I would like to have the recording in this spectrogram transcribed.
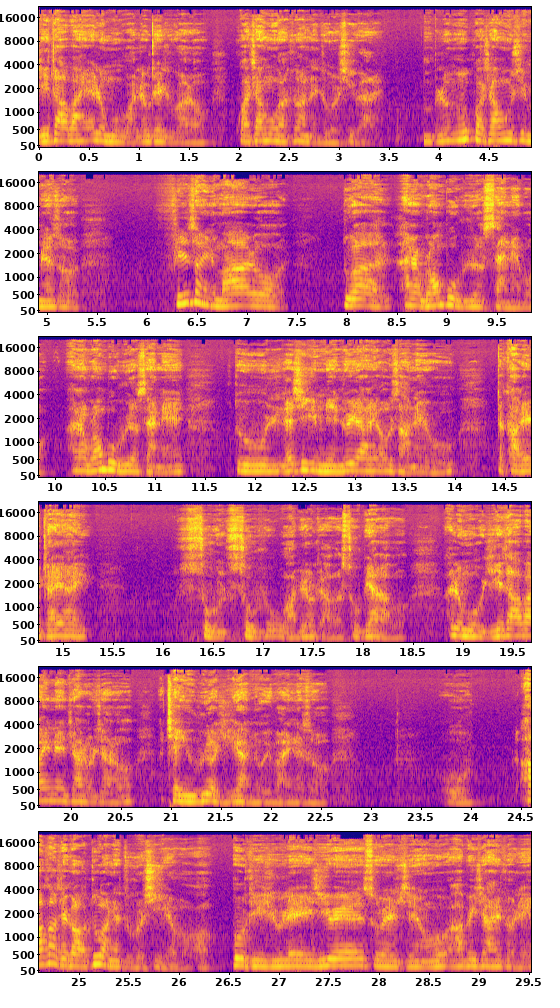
ရေးသားပိုင်းအဲ့လိုမျိုးဟာလုပ်တဲ့လူကတော့ကွာခြားမှုကသွန်နေတူတော့ရှိပါတယ်ဘယ်လိုမျိုးကွာခြားမှုရှိမလဲဆိုတော့ freestyle နမားကတော့သူက underground ပို့ပြီးတော့ဆန်တယ်ပေါ့ underground ပို့ပြီးတော့ဆန်တယ်သူလက်ရှိမြင်တွေ့ရတဲ့ဥစ္စာတွေကိုတခါလေးထိုက်ရိုက်ဆိုဆိုဟိုဟာပြောတာပါဆိုပြတာပေါ့အဲ့လိုမျိုးရေးသားပိုင်းနဲ့ကြတော့ကြတော့အချိန်ယူပြီးတော့ရေးရမျိုးပဲပိုင်းနဲ့ဆိုတော့ဟို အားသာချက်ကတော့သူ့အနေနဲ့သူတော့ရှိရပေါ့ဟုတ်ကိုဒီလူလေရေးပဲဆိုရခြင်းကိုအားပေးကြရတော့လေ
